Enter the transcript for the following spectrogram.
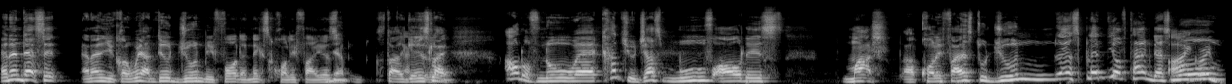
and then that's it. And then you got to wait until June before the next qualifiers Yep. start again. It's like out of nowhere, can't you just move all this March uh, qualifiers to June? There's plenty of time. There's I no agree.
